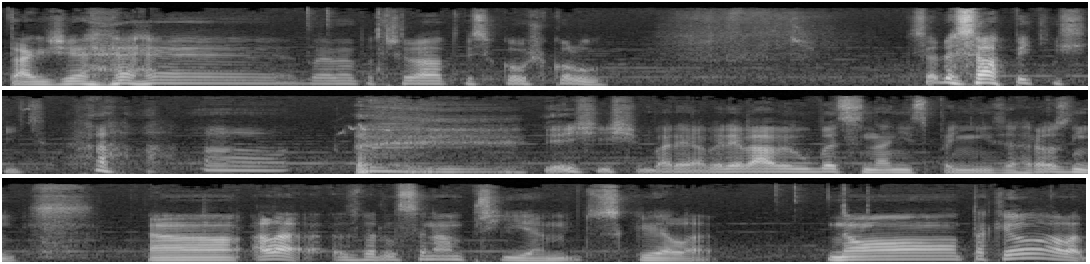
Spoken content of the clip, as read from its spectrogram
Takže hehe, budeme potřebovat vysokou školu. 75 tisíc. Ježíš Maria, my nemáme vůbec na nic peníze, hrozný. Uh, ale zvedl se nám příjem, skvěle. No, tak jo, ale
